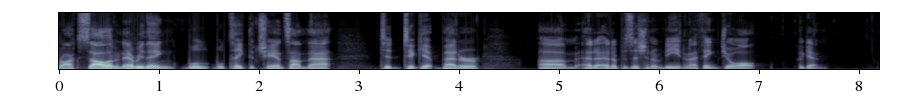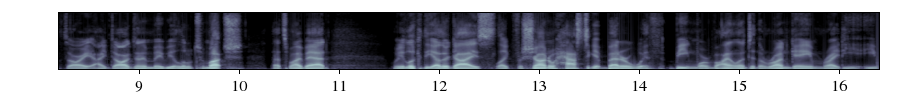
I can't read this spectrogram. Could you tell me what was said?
rock solid and everything. We'll we'll take the chance on that to to get better um, at a, at a position of need. And I think Joe Alt again. Sorry, I dogged on him maybe a little too much. That's my bad. When you look at the other guys, like Fashanu has to get better with being more violent in the run game, right? He, he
